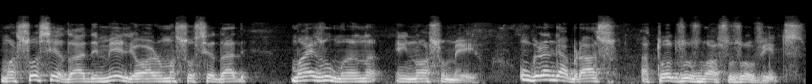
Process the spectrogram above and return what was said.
uma sociedade melhor, uma sociedade mais humana em nosso meio. Um grande abraço a todos os nossos ouvintes.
